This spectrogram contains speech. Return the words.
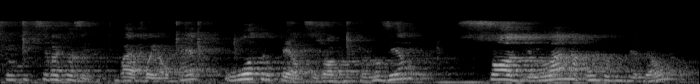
então o que você vai fazer? Vai apoiar o pé, o outro pé você joga no tornozelo, sobe lá na ponta do dedão,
